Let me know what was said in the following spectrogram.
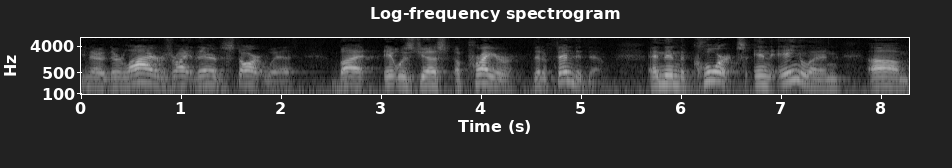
you know, they're liars right there to start with, but it was just a prayer that offended them. And then the courts in England, um,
